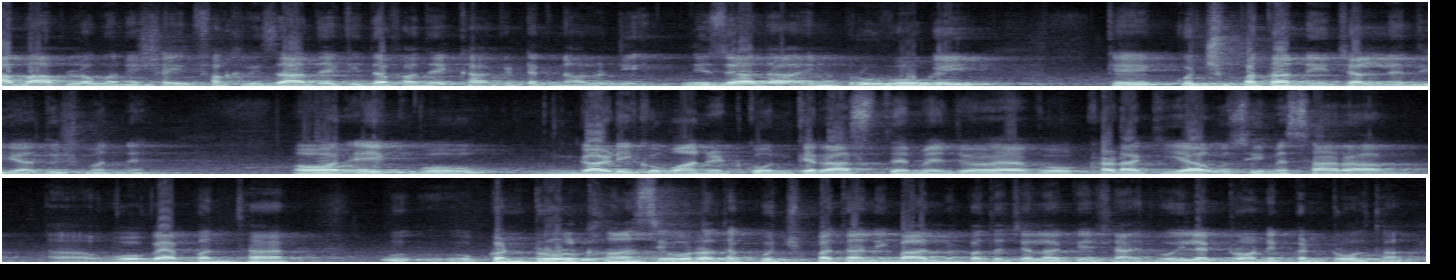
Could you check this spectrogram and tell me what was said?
अब आप लोगों ने शहीद फ़खरी ज़ादे की दफ़ा देखा कि टेक्नोलॉजी इतनी ज़्यादा इम्प्रूव हो गई कि कुछ पता नहीं चलने दिया दुश्मन ने। और एक वो गाड़ी को, वानेट को उनके रास्ते में जो है वो खड़ा किया। उसी में सारा वो वेपन था। कंट्रोल कहाँ से हो रहा था कुछ पता नहीं। बाद में पता चला कि शायद वो इलेक्ट्रॉनिक कंट्रोल था।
